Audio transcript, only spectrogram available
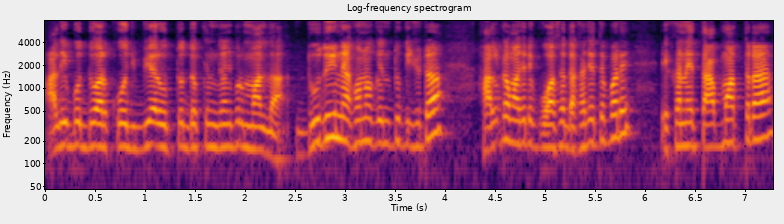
আলিপুরদুয়ার, কোচবিহার, উত্তর দক্ষিণ দিনাজপুর, মালদা। দুদিন এখনও কিন্তু কিছুটা হালকা মাঝারি কুয়াশা দেখা যেতে পারে। এখানে তাপমাত্রা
